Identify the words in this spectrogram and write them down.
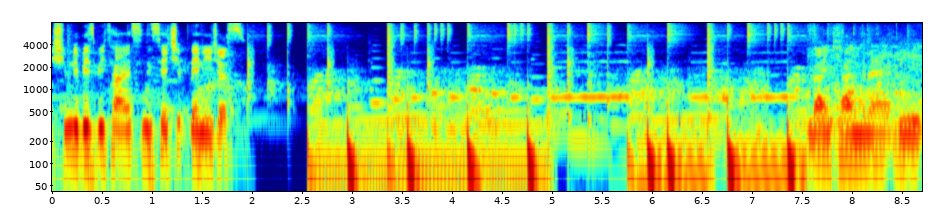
şimdi biz bir tanesini seçip deneyeceğiz. Ben kendime bir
